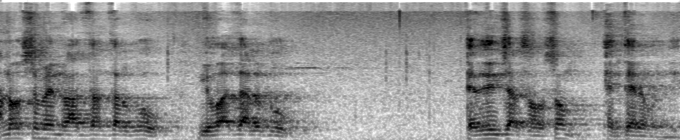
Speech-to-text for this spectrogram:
అనవసరమైన రాద్ధాంతాలకు వివాదాలకు తెరదించాల్సిన అవసరం ఎంతైనా ఉంది.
